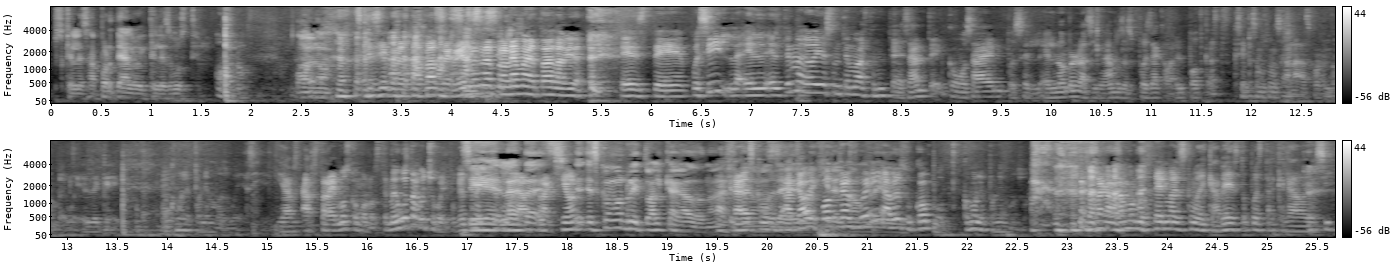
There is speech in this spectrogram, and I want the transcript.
pues, que les aporte algo y que les guste. O no. ¿O no? Es que siempre está fácil, Sí, ese es el problema de toda la vida. Este, pues sí, la- el, el tema de hoy es un tema bastante interesante. Como saben, pues el, el nombre lo asignamos después de acabar el podcast. Siempre hacemos unas jaladas con el nombre, güey. Es de que, ¿cómo le ponemos, güey? Así. Y ab- abstraemos como los temas. Me gusta mucho, güey, porque es Sí, una la de neta, es, abstracción. es como un ritual cagado, ¿no? Ajá, es como, de acaba el podcast, güey, abre su compu, ¿cómo le ponemos? güey? Entonces agarramos los temas, es como de que a ver, esto puede estar cagado y así.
